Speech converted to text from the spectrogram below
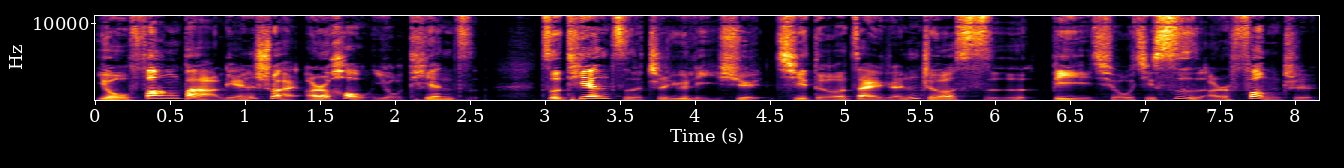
有方霸连帅而后有天子。自天子至于李虚，其德在人者死，必求其嗣而奉之。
